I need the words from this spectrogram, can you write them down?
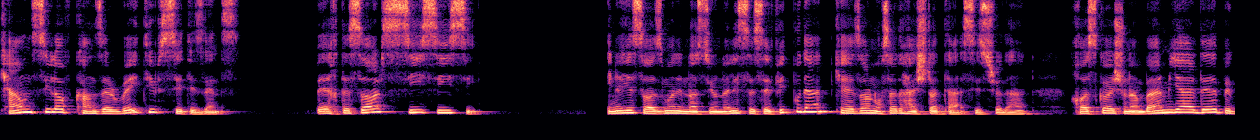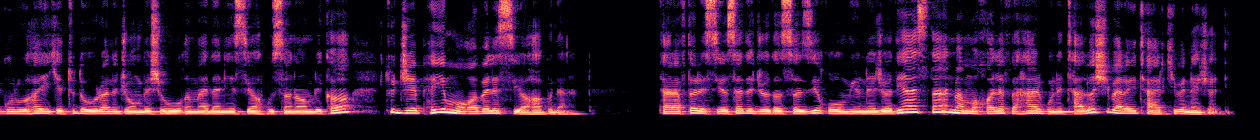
Council of Conservative Citizens به اختصار CCC اینا یه سازمان ناسیونالیست سفید بودن که 1980 تأسیس شدن خواستگاهشون هم برمیگرده به گروههایی که تو دوران جنبش حقوق مدنی سیاه‌پوستان آمریکا تو جبهه مقابل سیاها بودن طرفدار سیاست جداسازی قومی و نژادی هستند و مخالف هر گونه تلاشی برای ترکیب نژادی.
